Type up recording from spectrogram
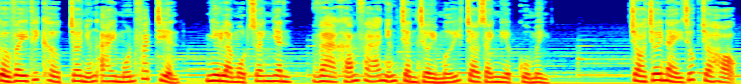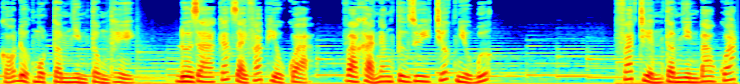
Cờ vây thích hợp cho những ai muốn phát triển, như là một doanh nhân, và khám phá những trần trời mới cho doanh nghiệp của mình trò chơi này giúp cho họ có được một tầm nhìn tổng thể, đưa ra các giải pháp hiệu quả và khả năng tư duy trước nhiều bước. Phát triển tầm nhìn bao quát.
